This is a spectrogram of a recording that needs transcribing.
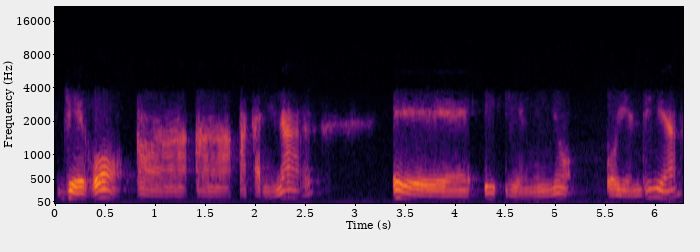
llegó a, a caminar, eh, y, el niño hoy en día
